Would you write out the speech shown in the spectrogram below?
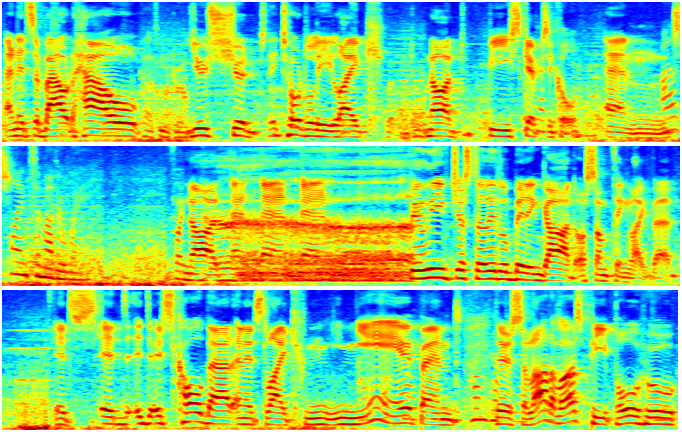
And it's about how you should totally like not be skeptical and I'll find some other way. not and, and and believe just a little bit in God or something like that. It's it, it it's called that and it's like yep and there's a lot of us people who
